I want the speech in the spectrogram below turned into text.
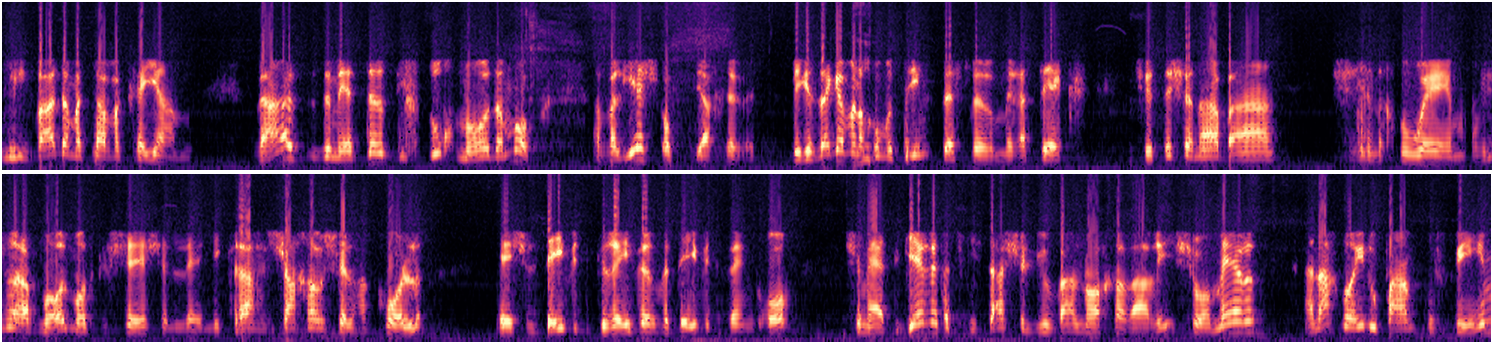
מלבד המצב הקיים. ואז זה מייצר דכדוך מאוד עמוק. אבל יש אופציה אחרת. בגלל זה גם אנחנו מוציאים ספר מרתק, שיוצא שנה הבאה, שאנחנו uh, עובדים עליו מאוד מאוד קשה, של, uh, נקרא השחר של הכל, של דיוויד גרייבר ודייוויד וונגרו, שמאתגר את התפיסה של יובל נוח הררי, שאומר, אנחנו היינו פעם קופים,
